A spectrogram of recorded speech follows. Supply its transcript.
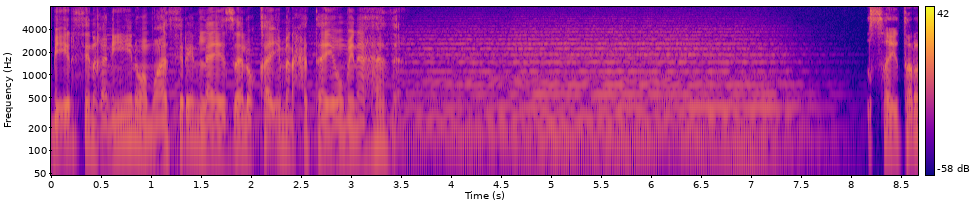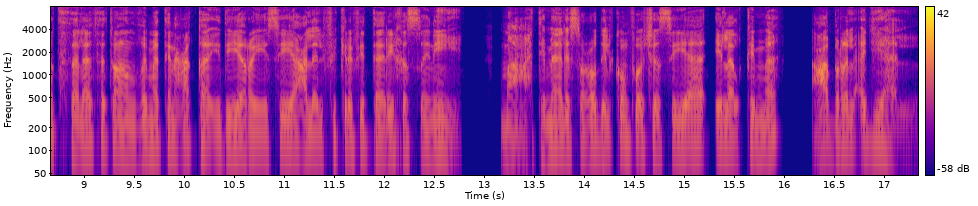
بإرث غني ومؤثر لا يزال قائما حتى يومنا هذا. سيطرت ثلاثة أنظمة عقائدية رئيسية على الفكر في التاريخ الصيني، مع احتمال صعود الكونفوشيوسية إلى القمة عبر الأجيال.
